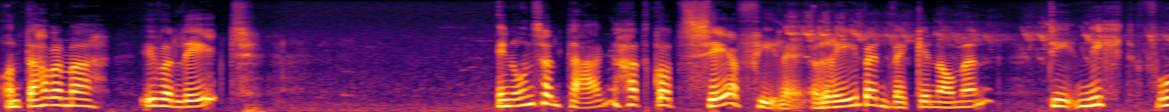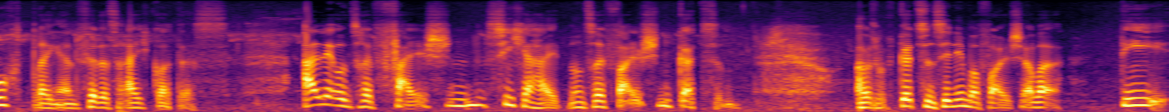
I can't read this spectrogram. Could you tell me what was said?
Und da habe ich mir überlegt, in unseren Tagen hat Gott sehr viele Reben weggenommen, die nicht Frucht bringen für das Reich Gottes. Alle unsere falschen Sicherheiten, unsere falschen Götzen. Also Götzen sind immer falsch, aber die,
